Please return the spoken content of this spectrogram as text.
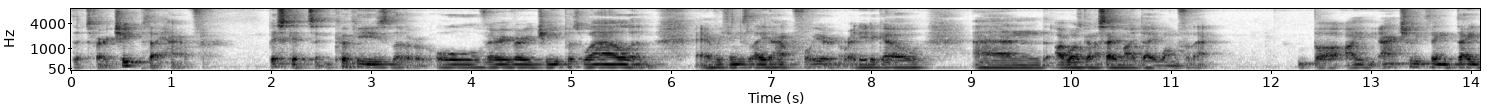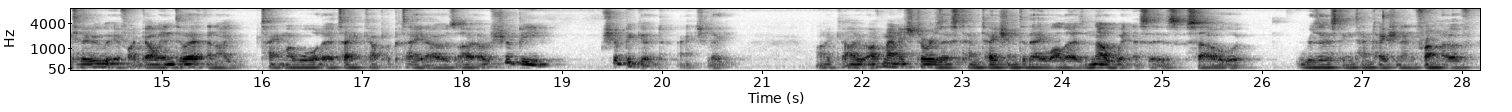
that's very cheap. They have biscuits and cookies that are all very, very cheap as well, and everything's laid out for you and ready to go. And I was going to say my day one for that. But I actually think day two, if I go into it and I take my water, take a couple of potatoes, I, I should be should be good actually. Like I, I've managed to resist temptation today while there's no witnesses, so resisting temptation in front of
